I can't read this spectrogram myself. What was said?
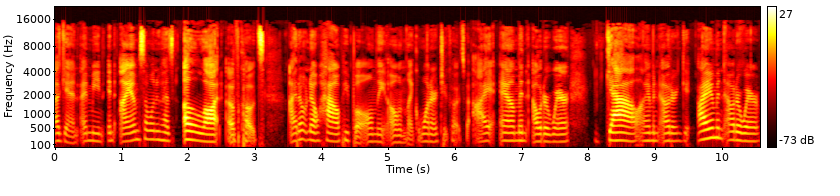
again. I mean, and I am someone who has a lot of coats. I don't know how people only own like one or two coats, but I am an outerwear gal. I am an outer I am an outerwear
